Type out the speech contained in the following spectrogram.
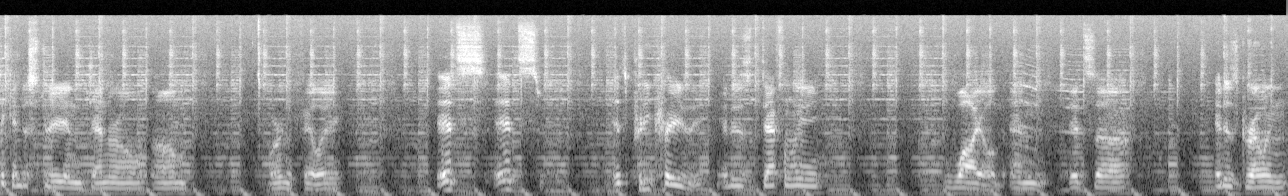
music industry in general, um, or in Philly, it's it's it's pretty crazy. It is definitely wild, and it's uh, it is growing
